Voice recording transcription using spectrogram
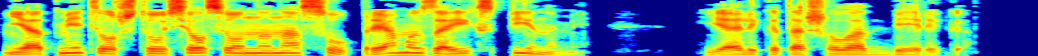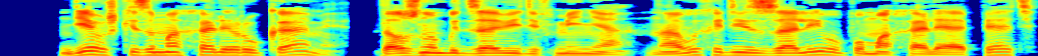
Я отметил, что уселся он на носу, прямо за их спинами. Ялик отошел от берега. Девушки замахали руками, должно быть, завидев меня, на выходе из залива помахали опять,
